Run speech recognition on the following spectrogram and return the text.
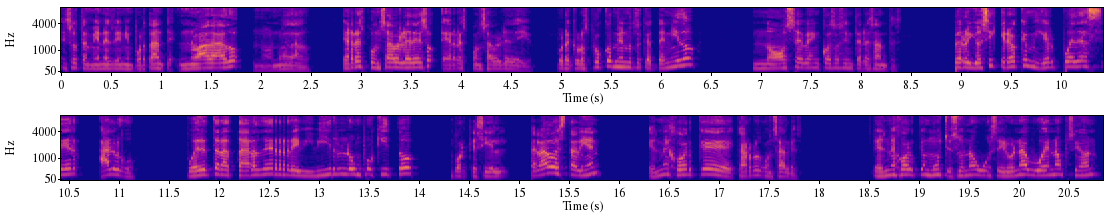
Eso también es bien importante. No ha dado, no, no ha dado. ¿Es responsable de eso? Es responsable de ello. Porque los pocos minutos que ha tenido, no se ven cosas interesantes. Pero yo sí creo que Miguel puede hacer algo. Puede tratar de revivirlo un poquito. Porque si el pelado está bien, es mejor que Carlos González. Es mejor que mucho. Es una, sería una buena opción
